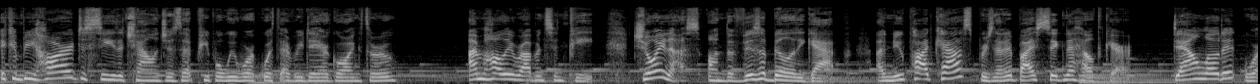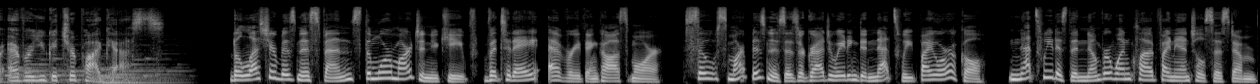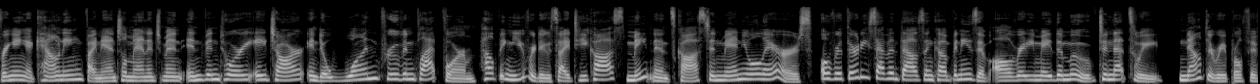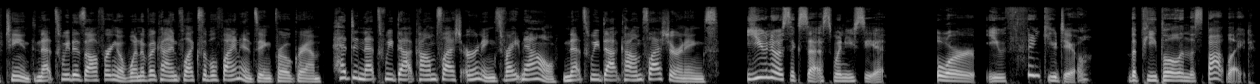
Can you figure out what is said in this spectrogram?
It can be hard to see the challenges that people we work with every day are going through. I'm Holly Robinson Peete. Join us on The Visibility Gap, a new podcast presented by Cigna Healthcare. Download it wherever you get your podcasts. The less your business spends, the more margin you keep. But today, everything costs more. So smart businesses are graduating to NetSuite by Oracle. NetSuite is the number one cloud financial system, bringing accounting, financial management, inventory, HR into one proven platform, helping you reduce IT costs, maintenance costs, and manual errors. Over 37,000 companies have already made the move to NetSuite. Now through April 15th, NetSuite is offering a one-of-a-kind flexible financing program. Head to netsuite.com slash earnings right now. netsuite.com slash earnings. You know success when you see it. Or you think you do. The people in the spotlight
